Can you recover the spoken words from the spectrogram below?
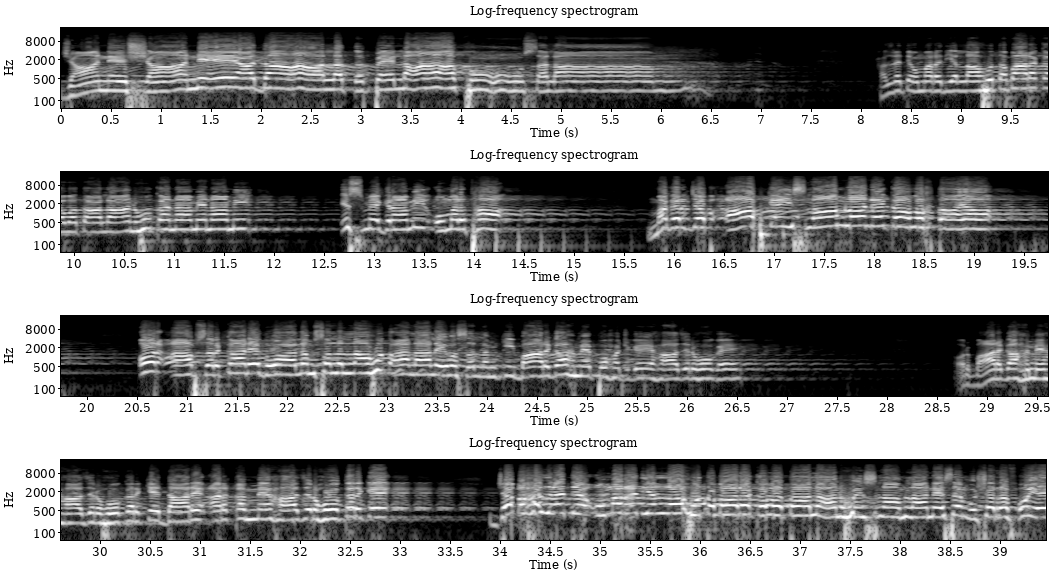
जान शान अदालत पे लाखों सलाम। हज़रत उमर रदी अल्लाह तबारक व का नाम नामी इसमें ग्रामी उमर था। मगर जब आपके इस्लाम लाने का वक्त आया और आप सरकार दो आलम सल्लल्लाहु अलैहि वसल्लम की बारगाह में पहुँच गए, हाजिर हो गए, और बारगाह में हाजिर होकर के दारे अरकम में हाजिर होकर के जब हज़रत उमर रज़ी अल्लाह तबारक इस्लाम लाने से मुशर्रफ हुए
